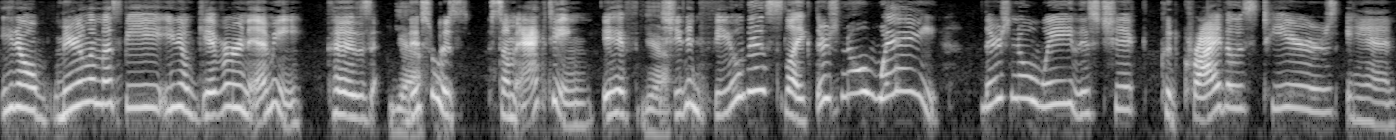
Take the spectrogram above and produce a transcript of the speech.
you know, Mirla must be, you know, give her an Emmy cuz Yeah. this was some acting. If Yeah. she didn't feel this, like there's no way. There's no way this chick could cry those tears and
